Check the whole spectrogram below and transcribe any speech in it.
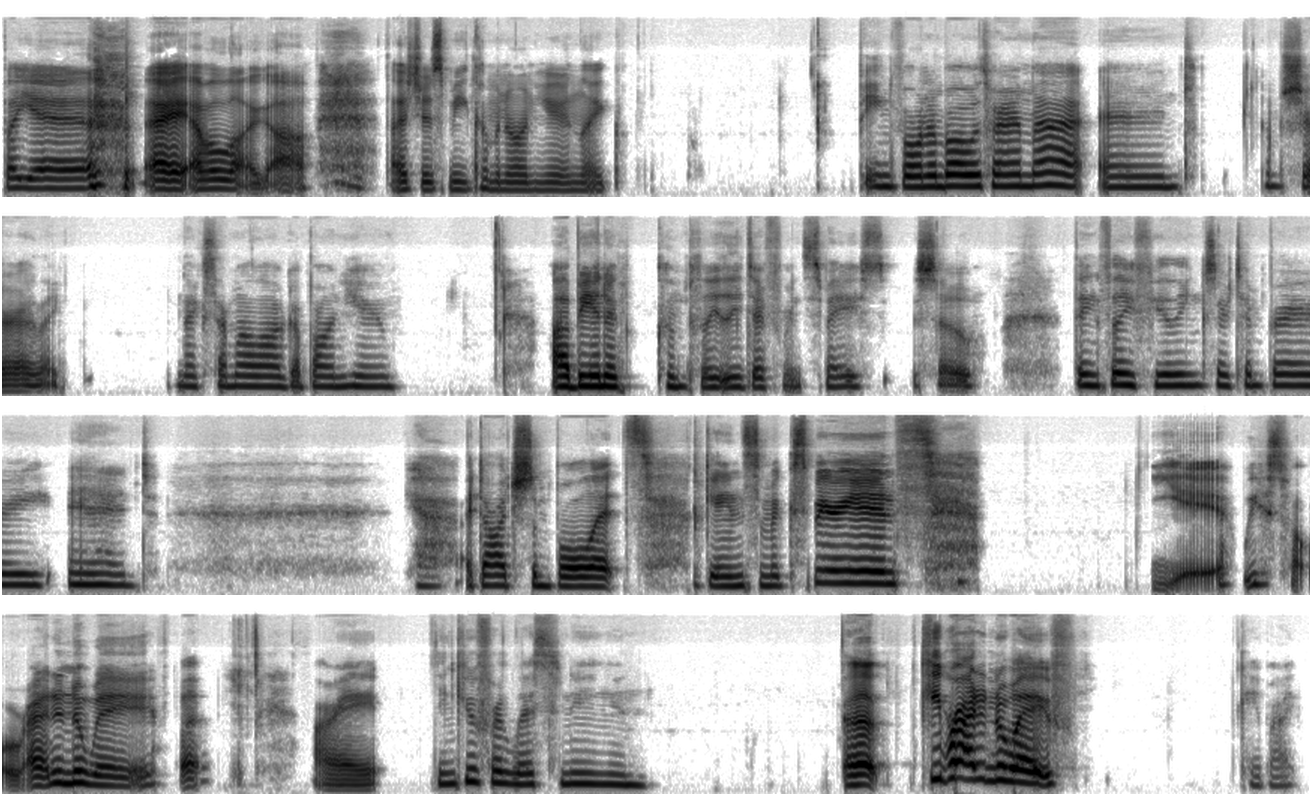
But yeah, I I'm a log off. That's just me coming on here and like being vulnerable with where I'm at. And I'm sure I like next time I log up on here, I'll be in a completely different space. So thankfully feelings are temporary and yeah, I dodged some bullets, gained some experience. Yeah, we just fell right in a wave. But all right. Thank you for listening and uh keep riding the wave. Okay, bye.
